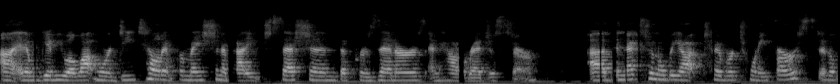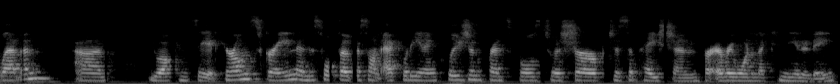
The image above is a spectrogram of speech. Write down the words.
uh, and it will give you a lot more detailed information about each session, the presenters, and how to register. Uh, the next one will be October 21st at 11. Um, you all can see it here on the screen, and this will focus on equity and inclusion principles to assure participation for everyone in the community.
